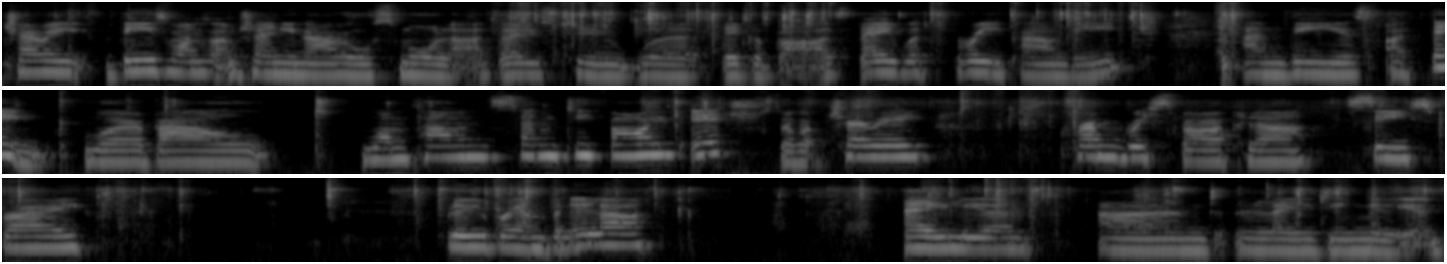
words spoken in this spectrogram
cherry these ones that i'm showing you now are all smaller. Those two were bigger bars. They were three pound each and these i think were about one pound 75 ish so i've got cherry cranberry sparkler sea spray blueberry and vanilla alien and lady million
